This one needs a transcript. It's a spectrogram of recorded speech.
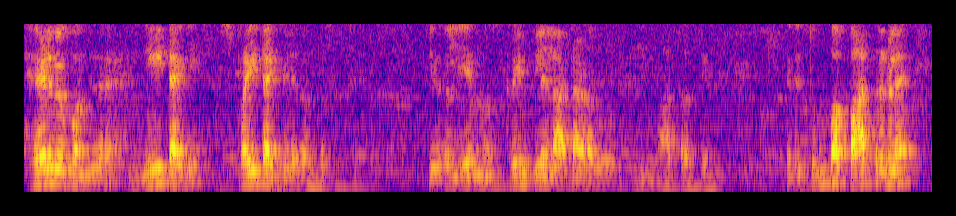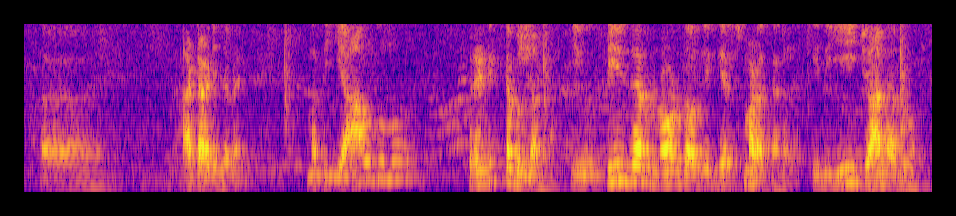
ಹೇಳಬೇಕು ಅಂತಿದ್ದಾರೆ, ನೀಟಾಗಿ ಸ್ಟ್ರೈಟಾಗಿ ಹೇಳಿರೋಂಥ ಸಬ್ಜೆಕ್ಟ್ ಇದರಲ್ಲಿ ಏನು ಸ್ಕ್ರೀನ್ ಪ್ಲೇಲಿ ಆಟ ಆಡೋದು ಆ ಥರದ್ದೇನು ಯಾಕಂದರೆ ತುಂಬ ಪಾತ್ರಗಳೇ ಆಟ ಆಡಿದ್ದಾವೆ. ಮತ್ತು ಯಾವುದೂ ಪ್ರೆಡಿಕ್ಟಬಲ್ ಅಲ್ಲ. ಇವು ಟೀಸರ್ ನೋಡಿದವ್ರಿಗೆ ಗೆಸ್ ಮಾಡೋಕ್ಕಾಗಲ್ಲ. ಇದು ಈ ಜಾನರು ಅಂತ.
